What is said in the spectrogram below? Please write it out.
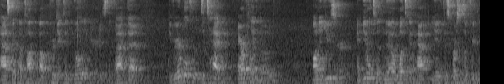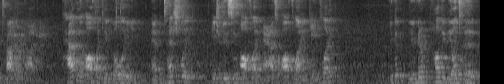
aspect I'm talking about predictability here, is the fact that if you're able to detect airplane mode on a user and be able to know what's going to happen if this person's a frequent traveler or not, having an offline capability and potentially introducing offline ads or offline gameplay, you could, you're going to probably be able to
